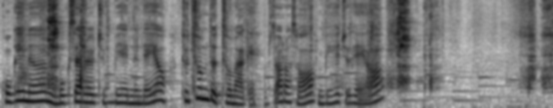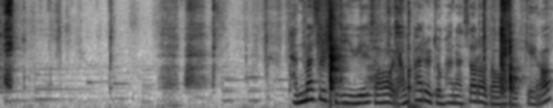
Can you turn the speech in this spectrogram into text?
고기는 목살을 준비했는데요. 두툼두툼하게 썰어서 준비해 주세요. 단맛을 주기 위해서 양파를 좀 하나 썰어 넣어 볼게요.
